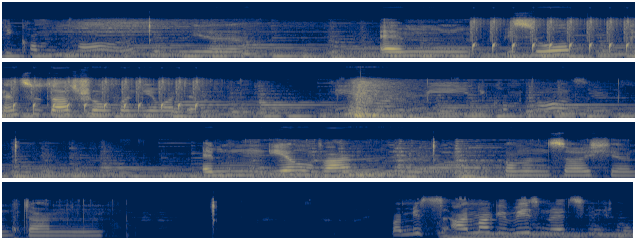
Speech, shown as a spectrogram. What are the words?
Ich die Kommentare? Wieder. Ähm, wieso? Kennst du das schon von jemandem? Nee, wie die Kommentare sehe. Ähm, irgendwann kommen solche und dann. Bei mir ist es einmal gewesen jetzt nicht mehr.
